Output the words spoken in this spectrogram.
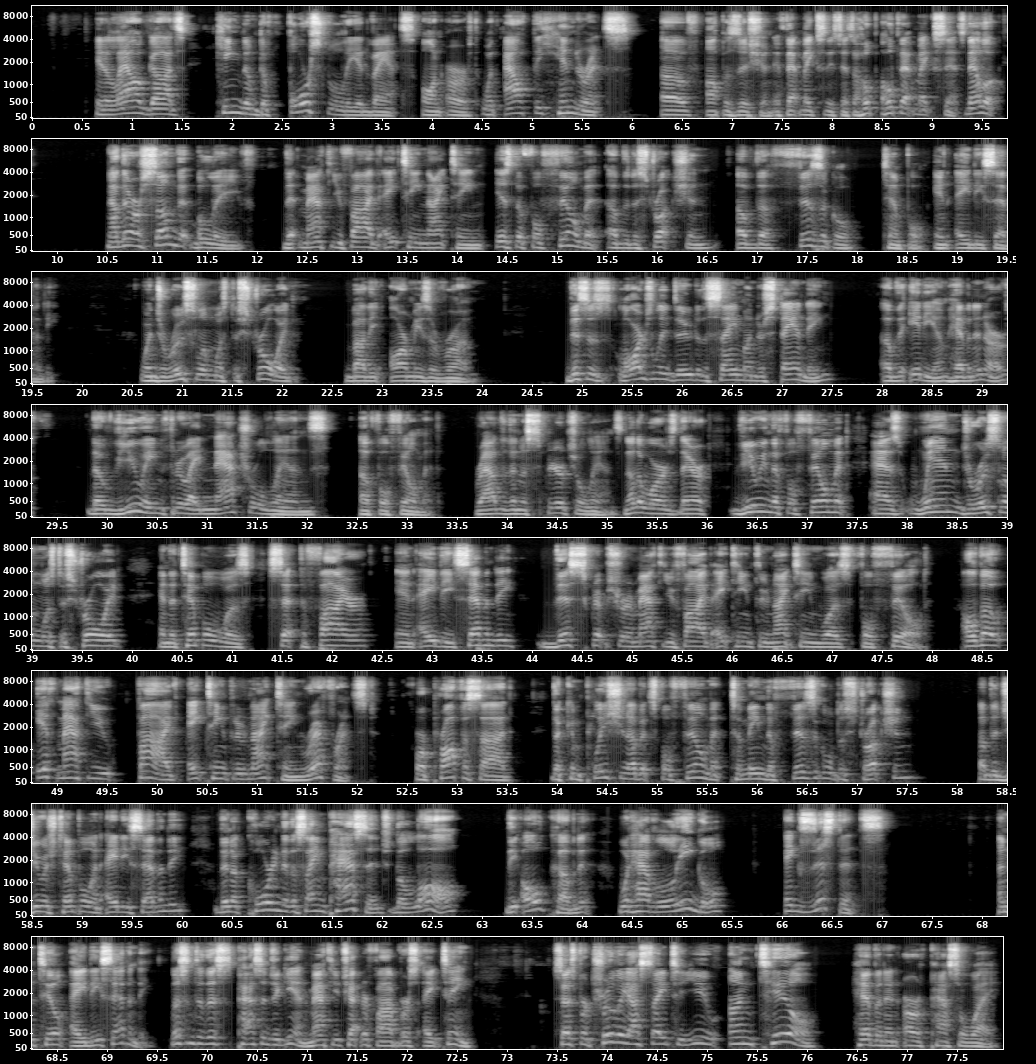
It allowed God's kingdom to forcefully advance on earth without the hindrance of opposition, if that makes any sense. I hope, I hope that makes sense. Now, look, now there are some that believe that Matthew 5 18, 19 is the fulfillment of the destruction of the physical temple in AD 70 when Jerusalem was destroyed by the armies of Rome. This is largely due to the same understanding of the idiom heaven and earth, though viewing through a natural lens of fulfillment rather than a spiritual lens. In other words, they're viewing the fulfillment as when Jerusalem was destroyed and the temple was set to fire in AD 70. This scripture in Matthew 5 18 through 19 was fulfilled. Although, if Matthew 5 18 through 19 referenced or prophesied the completion of its fulfillment to mean the physical destruction of the Jewish temple in AD 70, then according to the same passage, the law, the old covenant, would have legal existence until AD 70. Listen to this passage again, Matthew chapter 5 verse 18. It says, "For truly I say to you, until heaven and earth pass away,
